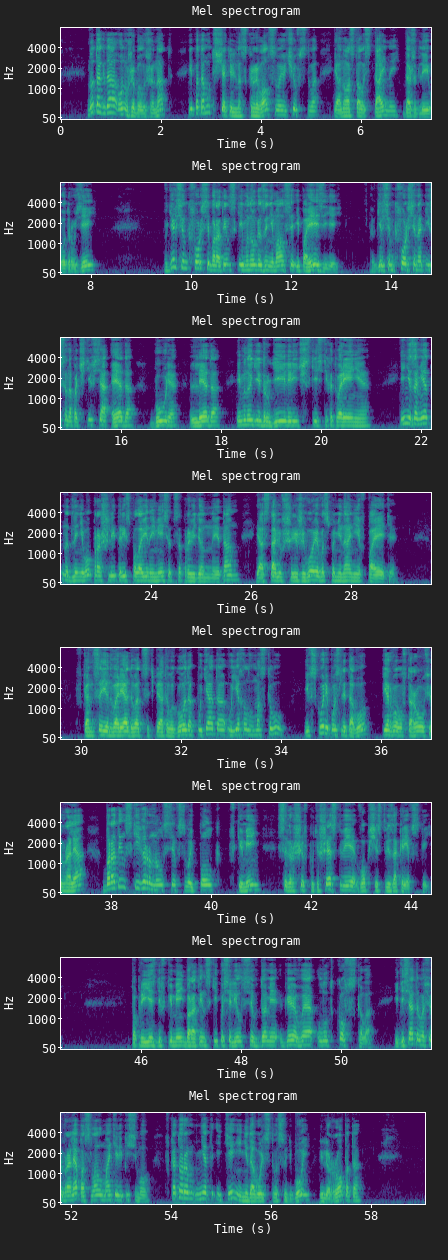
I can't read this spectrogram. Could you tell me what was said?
Но тогда он уже был женат и потому тщательно скрывал свое чувство, и оно осталось тайной даже для его друзей. В Гельсингфорсе Баратынский много занимался и поэзией. В Гельсингфорсе написана почти вся Эда, Буря, Леда и многие другие лирические стихотворения, и незаметно для него прошли три с половиной месяца, проведенные там и оставившие живое воспоминание в поэте. В конце января двадцать пятого года Путята уехал в Москву, и вскоре после того, первого-второго февраля, Баратынский вернулся в свой полк в Тюмень, совершив путешествие в обществе Закревской. По приезде в Тюмень Баратынский поселился в доме Г. В. Лутковского и 10 февраля послал матери письмо, в котором нет и тени недовольства судьбой или ропота.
